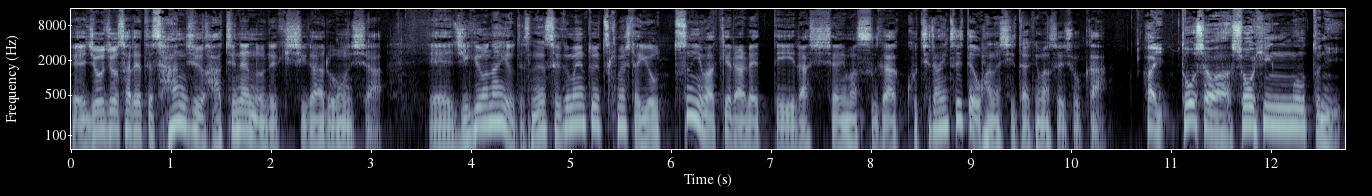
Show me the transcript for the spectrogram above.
えー、上場されて38年の歴史がある御社、えー、事業内容ですね、セグメントにつきましては4つに分けられていらっしゃいますが、こちらについてお話しいただけますでしょうか。はい。当社は商品ごとに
